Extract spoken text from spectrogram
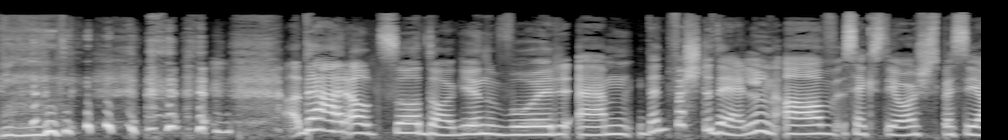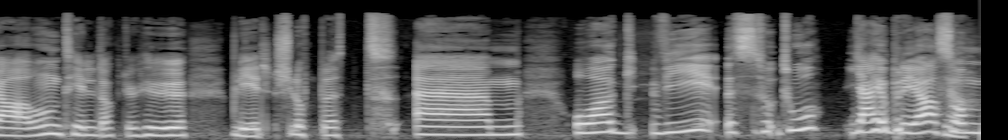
det er altså dagen hvor um, den første delen av 60-årsspesialen til Doctor Who blir sluppet. Um, og vi to, jeg og Priya, som,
